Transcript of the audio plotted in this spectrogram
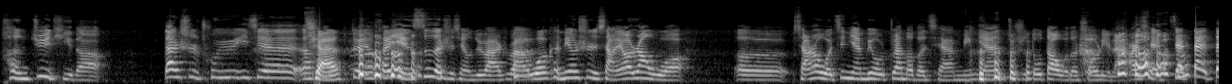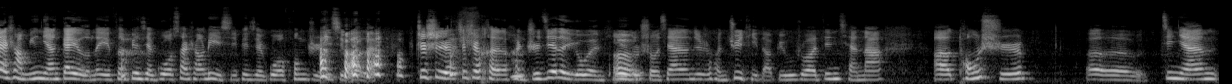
很具体的，但是出于一些钱，对，很隐私的事情，对吧？是吧？我肯定是想要让我。呃，想让我今年没有赚到的钱，明年就是都到我的手里来，而且再带带上明年该有的那一份，并且给我算上利息，并且给我峰值一起过来，这是这是很很直接的一个问题。就首先就是很具体的，比如说金钱呐，呃，同时，呃，今年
